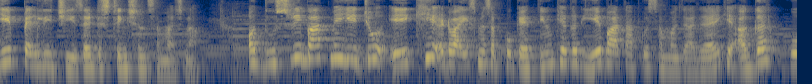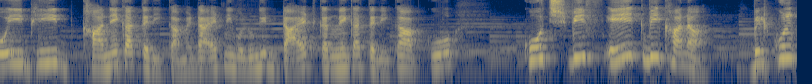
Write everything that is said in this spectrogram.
ये पहली चीज़ है डिस्टिंक्शन समझना। और दूसरी बात मैं ये जो एक ही एडवाइस में सबको कहती हूँ कि अगर ये बात आपको समझ आ जाए कि अगर कोई भी खाने का तरीका, मैं डाइट नहीं बोलूँगी डाइट करने का तरीका आपको कुछ भी, एक भी खाना बिल्कुल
